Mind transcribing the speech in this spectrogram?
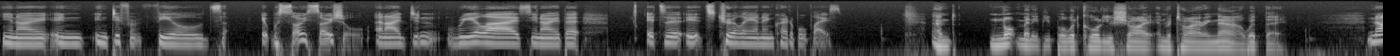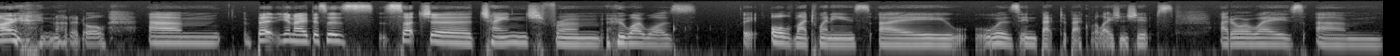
you know, in, in different fields. It was so social, and I didn't realize, you know, that it's a it's truly an incredible place. And not many people would call you shy and retiring now, would they? No, not at all. Um, but you know, this is such a change from who I was all of my 20s, I was in back to back relationships. I'd always, um,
